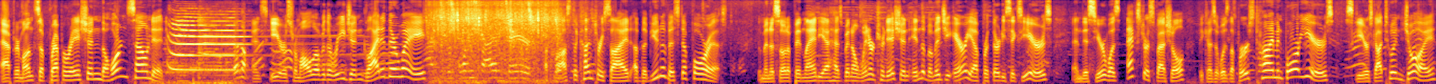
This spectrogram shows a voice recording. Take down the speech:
After months of preparation, the horn sounded. And skiers from all over the region glided their way across the countryside of the Buena Vista Forest. The Minnesota Finlandia has been a winter tradition in the Bemidji area for 36 years, and this year was extra special because it was the first time in four years skiers got to enjoy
